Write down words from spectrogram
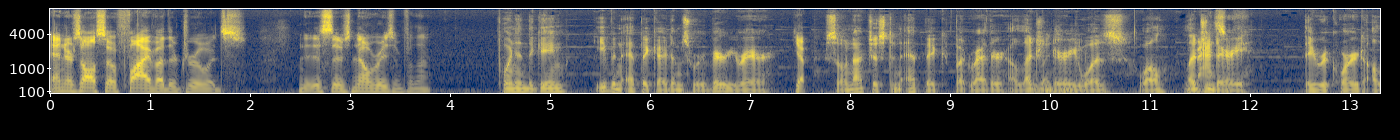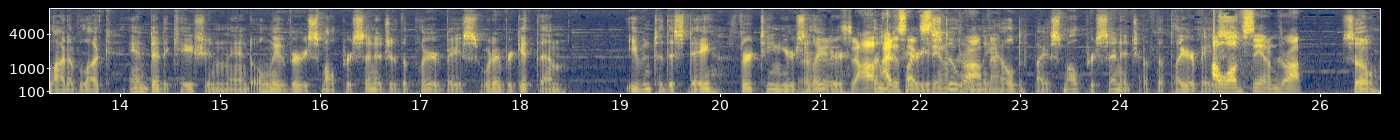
And there's also five other druids. This, there's no reason for that. point in the game, even epic items were very rare. Yep. So not just an epic, but rather a legendary, Legendary. was, well, Massive. They required a lot of luck and dedication, and only a very small percentage of the player base would ever get them. Even to this day, 13 years There later, is. I- Thunder just like is still drop, only man. held by a small percentage of the player base. I love seeing them drop. So,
